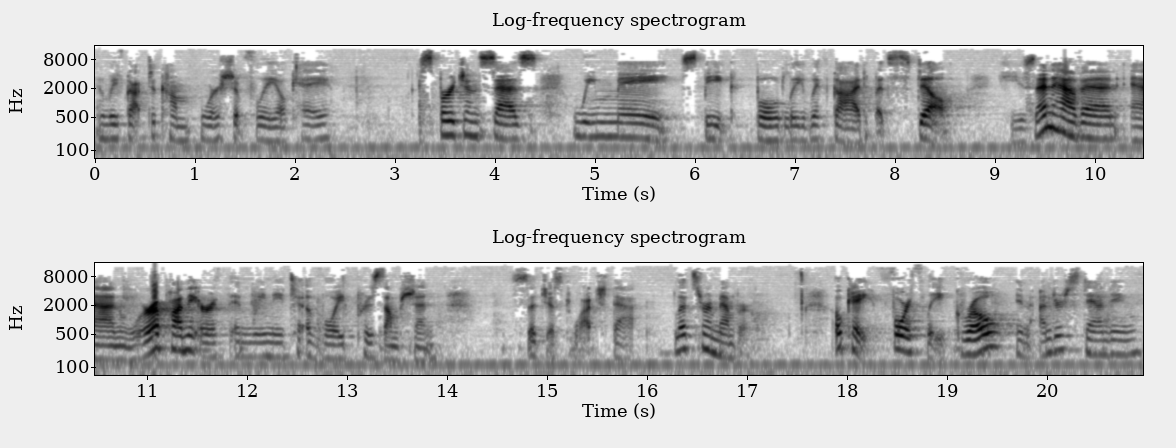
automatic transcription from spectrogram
and we've got to come worshipfully, okay? Spurgeon says, We may speak boldly with God, but still He's in heaven and we're upon the earth and we need to avoid presumption. So just watch that. Let's remember. Okay, fourthly, grow in understanding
